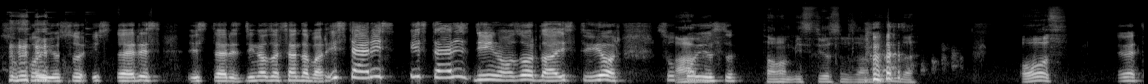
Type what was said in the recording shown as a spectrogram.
su kuyusu isteriz, isteriz. Dinozor sende var. İsteriz, isteriz. Dinozor da istiyor. Su Abi. kuyusu. Tamam istiyorsunuz anladım da. Oğuz. Evet.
